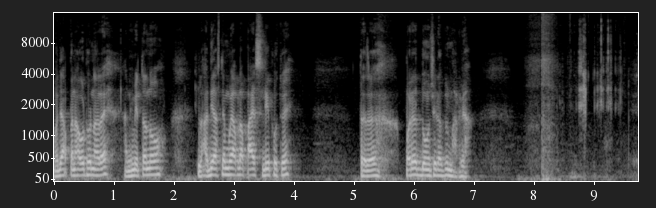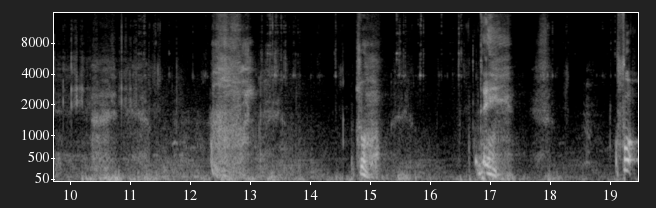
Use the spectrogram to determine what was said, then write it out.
मध्ये आपण आउट होणार आहे. आणि मित्रांनो लादी असल्यामुळे आपला पाय स्लिप होतो आहे तर परत दोन सीट अजून मारूया चो. three, फो.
